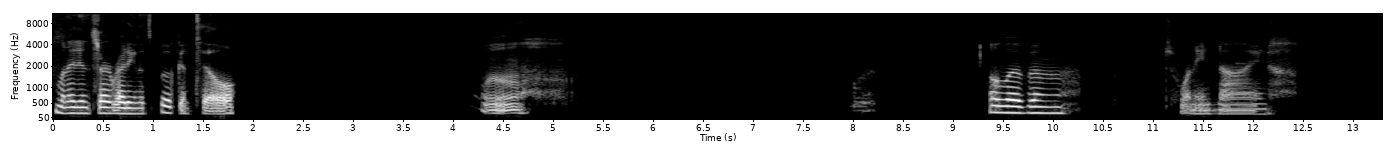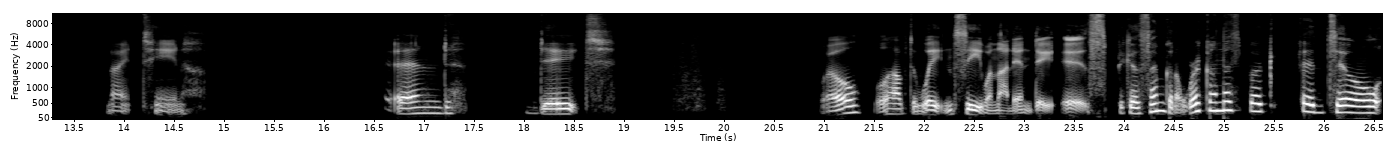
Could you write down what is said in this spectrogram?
when I didn't start writing this book until uh, 11 29 19 end date. Well we'll have to wait and see when that end date is because i'm going to work on this book until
